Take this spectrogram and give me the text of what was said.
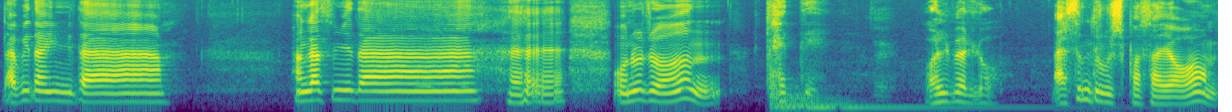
나비당입니다. 반갑습니다. 오늘은 개띠 네. 월별로 말씀드리고 싶어서요.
